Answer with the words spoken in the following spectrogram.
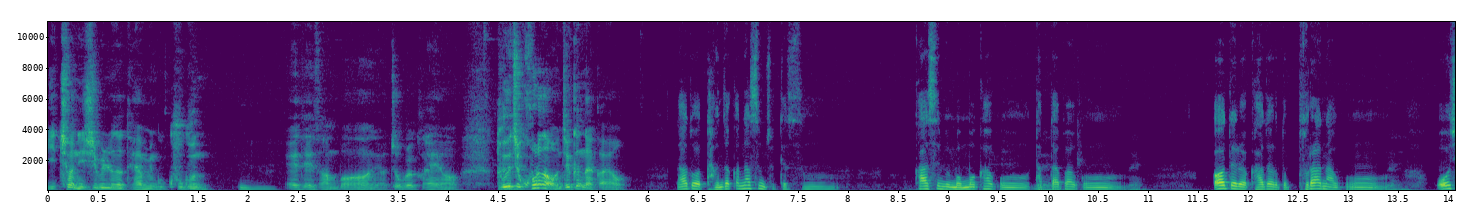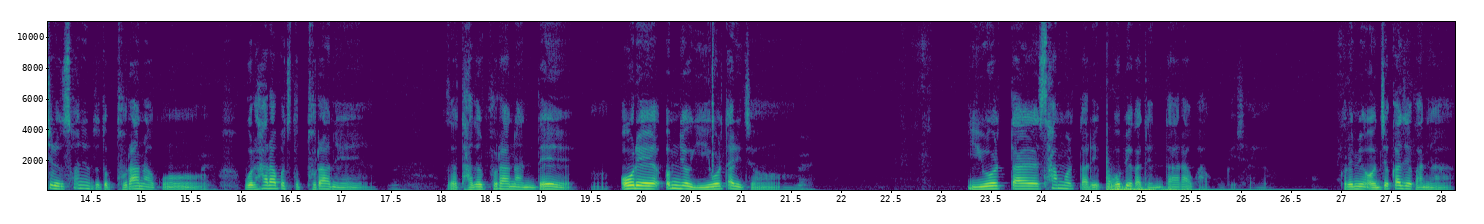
2021년도 대한민국 국군 에 대해서 한번 여쭤볼까 해요. 도대체 코로나 언제 끝날까요? 나도 당장 끝났으면 좋겠어. 가슴이 먹먹하고 답답하고 네. 어디를 가더라도 불안하고 네. 오시는 손님들도 불안하고 우리 할아버지도 불안해. 그래서 다들 불안한데 어, 올해 음력 2월 달이죠. 네. 2월 달, 3월 달이 고비가 된다라고 하고 계셔요. 그러면 언제까지 가냐?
